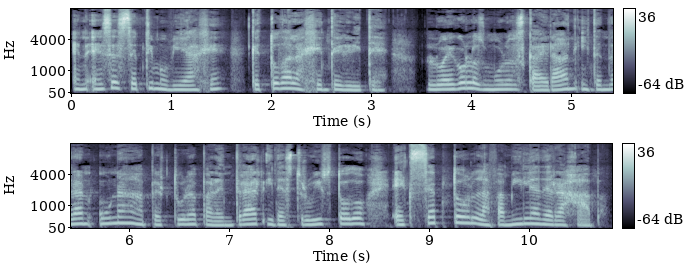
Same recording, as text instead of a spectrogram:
En ese séptimo viaje, que toda la gente grite. Luego los muros caerán y tendrán una apertura para entrar y destruir todo excepto la familia de Rahab.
